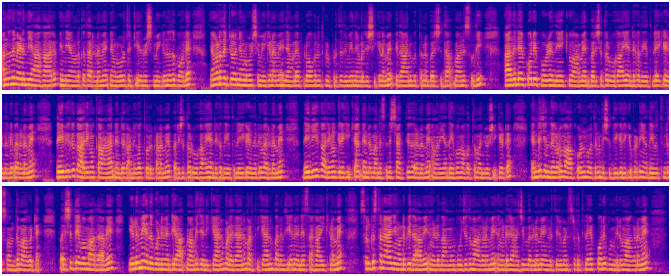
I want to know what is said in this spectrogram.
അന്നു നീ ആഹാരം ഇന്ന് ഞങ്ങൾക്ക് തരണമേ. ഞങ്ങളോട് തെറ്റിയതിന് ചെയ്തതിന് ക്ഷമിക്കുന്നത് പോലെ ഞങ്ങളുടെ തെറ്റുകൾ ഞങ്ങളോട് ക്ഷമിക്കണമേ. ഞങ്ങളെ പ്രലോഭനത്തിൽ ഉൾപ്പെടുത്തതുമേ ഞങ്ങളെ രക്ഷിക്കണമേ. പിതാനുപുത്രനും പരിശുദ്ധാത്മാനു സ്തുതി. അതിലെ പോലെ ഇപ്പോഴും നീക്കൂ ആമേൻ. പരിശുദ്ധ റൂഹായി എന്റെ ഹൃദയത്തിലേക്ക് എഴുന്നള്ളി വരണമേ. ദൈവിക കാര്യങ്ങൾ കാണാൻ എന്റെ കണ്ണുകൾ തുറക്കണമേ. പരിശുദ്ധ റൂഹായി എന്റെ ഹൃദയത്തിലേക്ക് എഴുന്നള്ളി വരണമേ. ദൈവിക കാര്യങ്ങൾ ഗ്രഹിക്കാൻ എന്റെ മനസ്സിന് ശക്തി തരണമേ. അങ്ങനെ ഞാൻ ദൈവമഹത്വം അന്വേഷിക്കട്ടെ. എന്റെ ചിന്തകളും വാക്കുകളും പ്രവർത്തനം വിശുദ്ധീകരിക്കപ്പെട്ട് ഞാൻ ദൈവത്തിന്റെ സ്വന്തമാകട്ടെ. പരിശുദ്ധ ദൈവമാതാവെ എളിമയെന്ന് എളിമ എന്ന് എന്റെ ആത്മാവ് ജനിക്കാനും വളരാനും വർദ്ധിക്കാനും ഫലം ചെയ്യാനും എന്നെ സഹായിക്കണമേ. സ്വർഗസ്ഥനായ ഞങ്ങളുടെ പിതാവേ ഞങ്ങളുടെ നാമം പൂജിതമാകണമേ. ഞങ്ങളുടെ രാജ്യം വരണമേ. ഞങ്ങളുടെ തിരുമനസ്വർഗത്തിലെ പോലെ ഭൂമിയിലുമാകണമേ.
